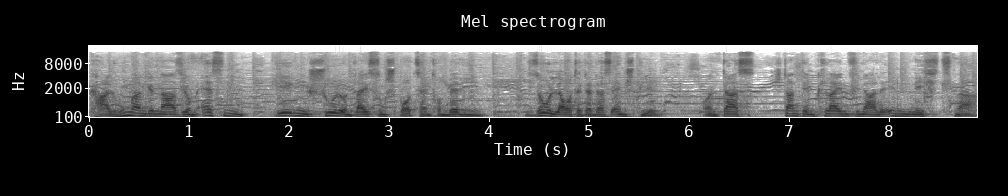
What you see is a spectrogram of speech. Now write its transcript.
Karl-Humann-Gymnasium Essen gegen Schul- und Leistungssportzentrum Berlin. So lautete das Endspiel. Und das stand dem kleinen Finale in nichts nach.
